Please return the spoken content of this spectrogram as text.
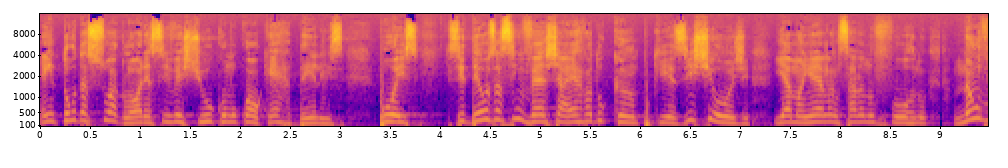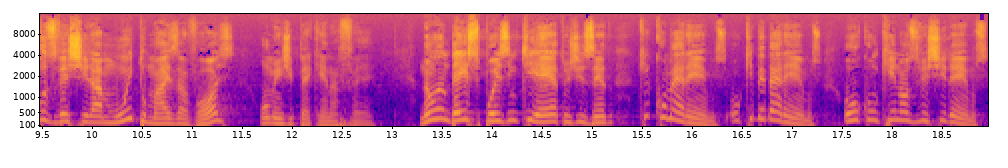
em toda a sua glória, se vestiu como qualquer deles. Pois, se Deus assim veste a erva do campo, que existe hoje e amanhã é lançada no forno, não vos vestirá muito mais a vós, homens de pequena fé. Não andeis, pois, inquietos, dizendo: que comeremos, ou que beberemos, ou com que nos vestiremos?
